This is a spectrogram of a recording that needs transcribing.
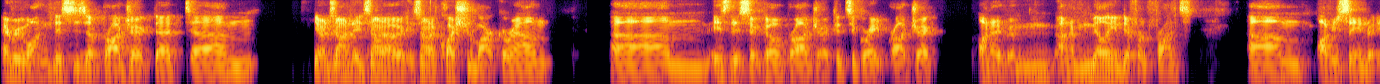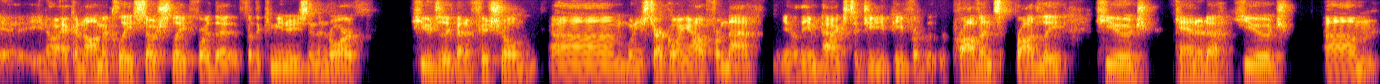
everyone. This is a project that um, you know it's not it's not a it's not a question mark around um, is this a go project? It's a great project on a on a million different fronts. Um, obviously, you know, economically, socially, for the for the communities in the north, hugely beneficial. Um, when you start going out from that, you know, the impacts to GDP for the, the province broadly huge. Canada huge. Um,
